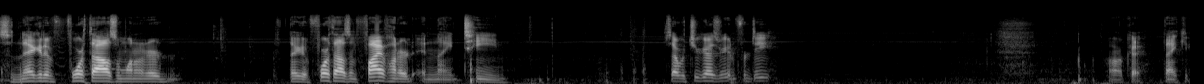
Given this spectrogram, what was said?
So negative 4,100, negative 4,519. Is that what you guys are getting for D? Okay, thank you.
